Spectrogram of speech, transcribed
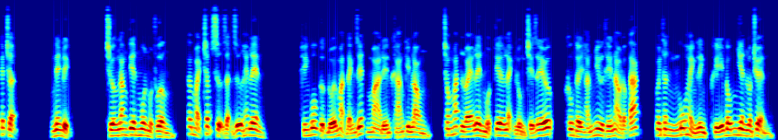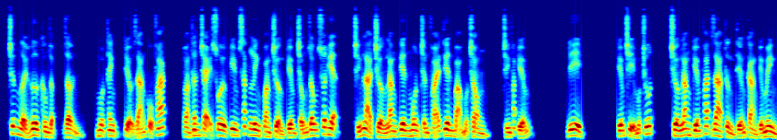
Kết trận. Nên địch. Trường lăng tiên môn một phương, các mạch chấp sự giận dữ hét lên. Hình vô cực đối mặt đánh giết mà đến kháng kim long, trong mắt lóe lên một tia lạnh lùng chế dễ ước không thấy hắn như thế nào động tác, quanh thân ngũ hành linh khí bỗng nhiên luân chuyển, trước người hư không dập dờn, một thanh kiểu dáng cổ phát, toàn thân chạy xuôi kim sắc linh quang trường kiếm chống rông xuất hiện, chính là trường lăng tiên môn trấn phái tiên bảo một trong, chính pháp kiếm. Đi. Kiếm chỉ một chút, trường lăng kiếm phát ra từng tiếng càng kiếm minh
